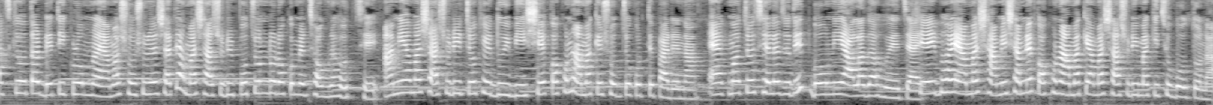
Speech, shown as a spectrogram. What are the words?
আজকেও তার ব্যতিক্রম নয়, আমার শ্বশুরের সাথে আমার শাশুড়ির প্রচণ্ড রকমের ঝগড়া হচ্ছে। আমি আমার শাশুড়ির চোখের দুই বিষ, সে কখনো আমাকে সহ্য করতে পারে না। একমাত্র ছেলে যদি বউ নিয়ে আলাদা হয়ে যায়। সেই ভয়ে আমার স্বামীর সামনে কখনো আমাকে আমার শাশুড়ি মা কিছু বলতো না।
